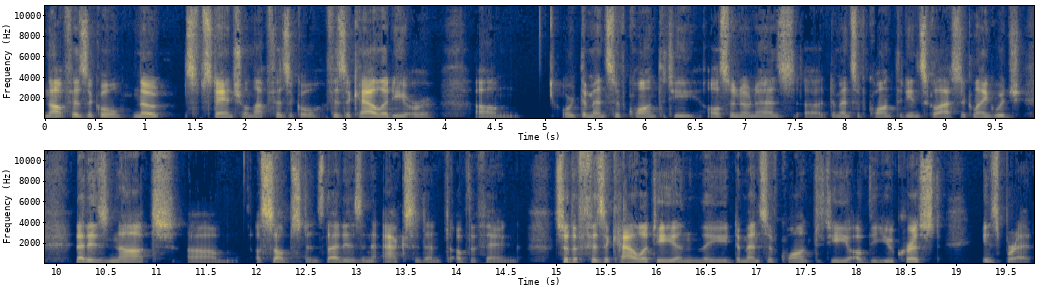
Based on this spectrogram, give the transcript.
Not physical, note substantial, not physical. Physicality or um, or dimensive quantity, also known as uh, dimensive quantity in scholastic language, that is not um, a substance, that is an accident of the thing. So the physicality and the dimensive quantity of the Eucharist is bread.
